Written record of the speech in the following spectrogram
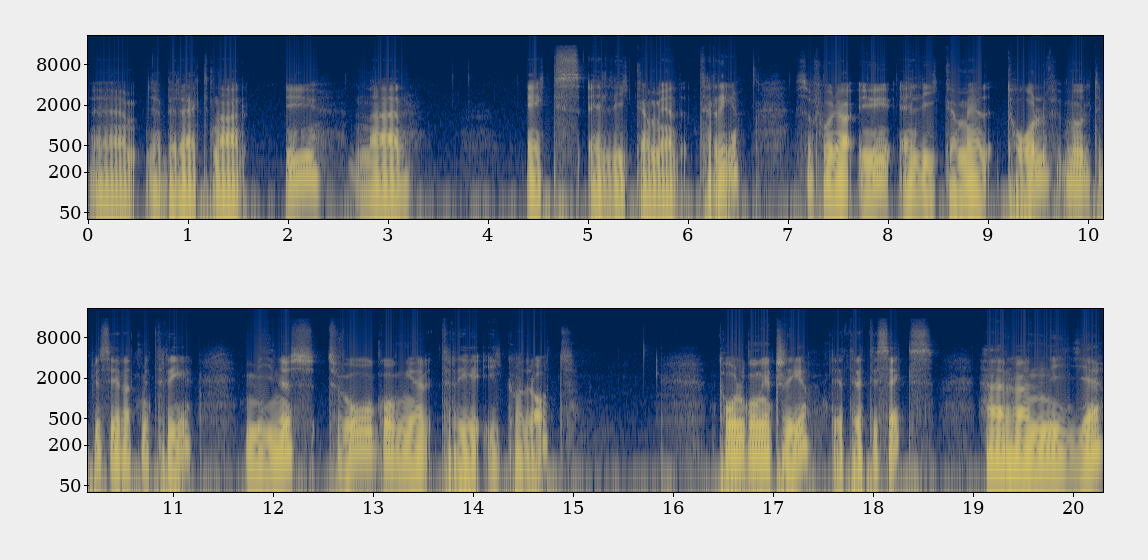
eh, jag beräknar y när x är lika med 3 så får jag y är lika med 12 multiplicerat med 3 minus 2 gånger 3 i kvadrat. 12 gånger 3 det är 36. Här har jag 9.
